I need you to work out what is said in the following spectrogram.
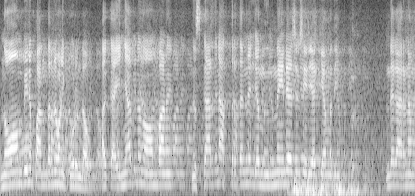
നോമ്പിന് പന്ത്രണ്ട് മണിക്കൂർ ഉണ്ടാവും അത് കഴിഞ്ഞാൽ പിന്നെ നോമ്പാണ്. നിസ്കാരത്തിന് അത്ര തന്നെ ഇല്ല. നിന്നതിന്റെ ശേഷം ശരിയാക്കിയാൽ മതി. എന്താ കാരണം?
